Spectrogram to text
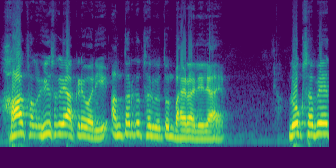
हा सग ही सगळी आकडेवारी अंतर्गत सर्वेतून बाहेर आलेली आहे. लोकसभेत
